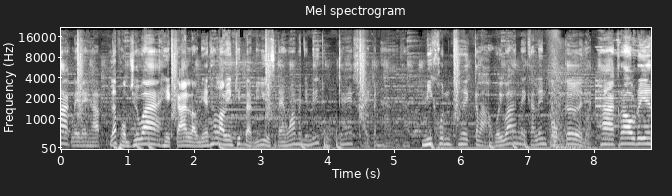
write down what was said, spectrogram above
มาก ๆเลยนะครับ และผมเชื่อว่าเหตุการณ์เหล่านี้ถ้าเรายังคิดแบบนี้อยู่แสดงว่ามันยังไม่ได้ถูกแก้ไขปัญหา มีคนเคยกล่าวไว้ว่าในการเล่นโป๊กเกอร์เนี่ยหากเราเรียน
